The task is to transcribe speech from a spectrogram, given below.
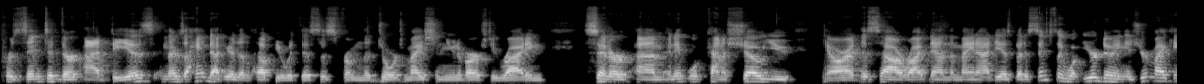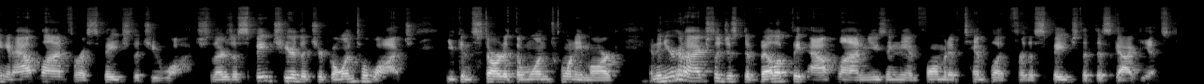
presented their ideas. And there's a handout here that'll help you with this. This is from the George Mason University Writing Center, um, and it will kind of show you you know, all right, this is how I write down the main ideas. But essentially, what you're doing is you're making an outline for a speech that you watch. So there's a speech here that you're going to watch. You can start at the 120 mark, and then you're going to actually just develop the outline using the informative template for the speech that this guy gives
